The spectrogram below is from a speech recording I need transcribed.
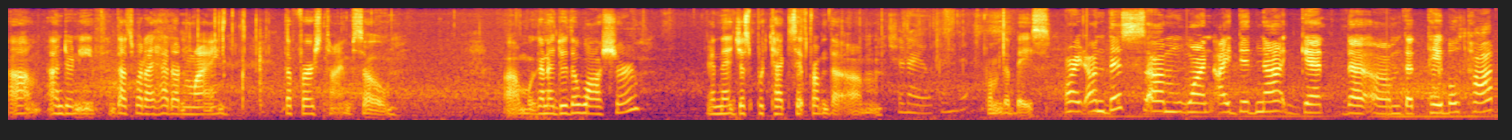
um, underneath. That's what I had on mine the first time. So um, we're gonna do the washer and that just protects it from the um, should I open it from the base. All right on this um, one I did not get the um, the tabletop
